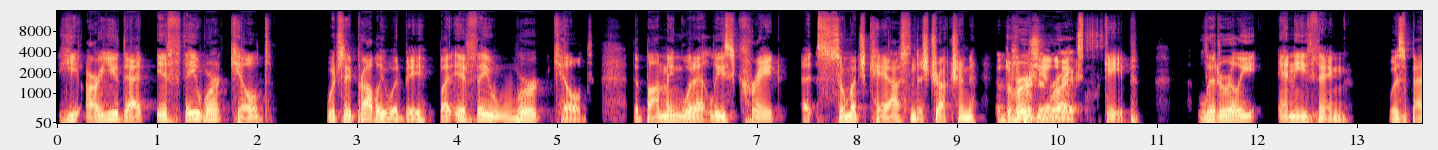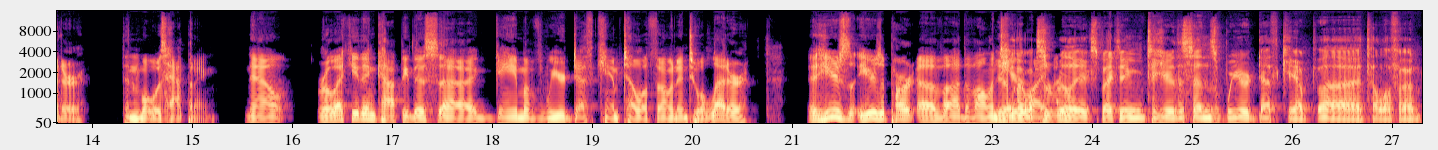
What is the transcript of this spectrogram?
He argued that if they weren't killed, which they probably would be, but if they weren't killed, the bombing would at least create uh, so much chaos and destruction. A diversion, right? Escape. Literally anything was better than what was happening. Now, Rowecki then copied this uh, game of weird death camp telephone into a letter. Uh, here's here's a part of uh, the volunteer. Know, I wasn't really expecting to hear the sentence "weird death camp uh, telephone."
